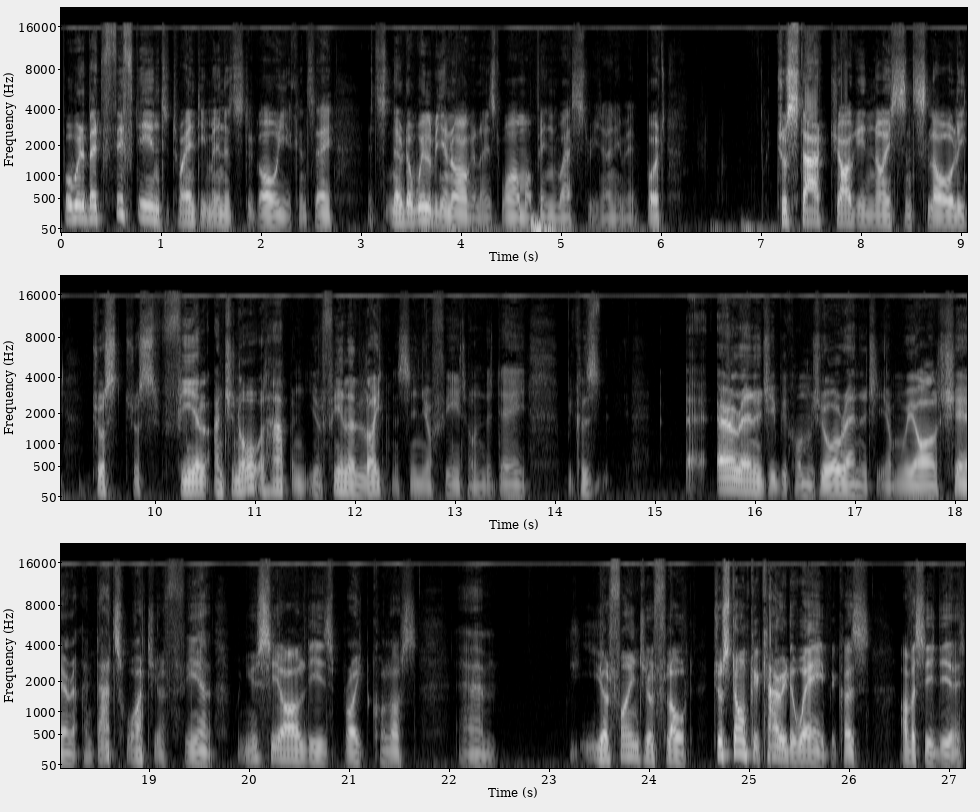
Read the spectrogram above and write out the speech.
But with about fifteen to twenty minutes to go, you can say it's now there will be an organised warm up in West Street anyway. But just start jogging nice and slowly. Just just feel, and you know what will happen? You'll feel a lightness in your feet on the day because uh, our energy becomes your energy, and we all share it. And that's what you'll feel when you see all these bright colours. Um, you'll find you'll float. Just don't get carried away because obviously the,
